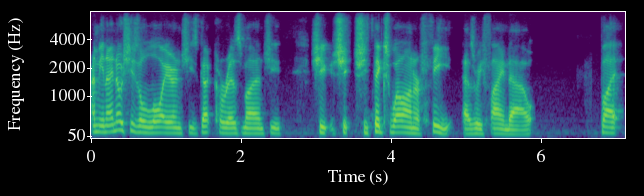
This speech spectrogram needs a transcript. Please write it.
I mean I know she's a lawyer and she's got charisma and she she she she thinks well on her feet as we find out. But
